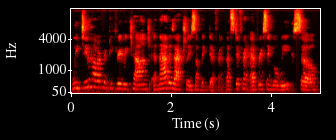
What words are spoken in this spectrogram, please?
We do have our 53 week challenge, and that is actually something different. That's different every single week. So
